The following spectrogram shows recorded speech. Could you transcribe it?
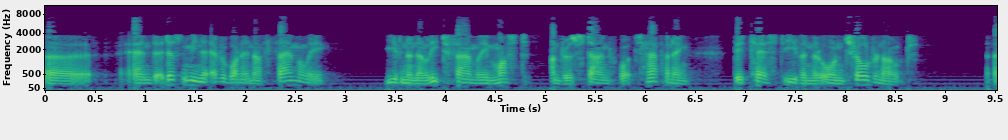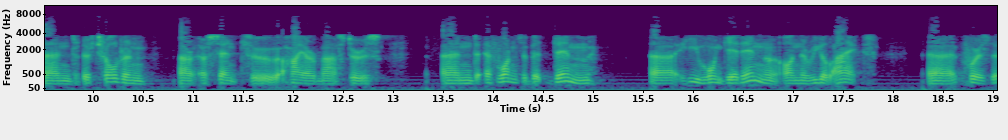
uh, and it doesn't mean that everyone in a family, even an elite family, must understand what's happening. They test even their own children out, and their children are, are sent to higher masters and if one's a bit dim, uh, he won't get in on the real act. Uh, whereas the,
